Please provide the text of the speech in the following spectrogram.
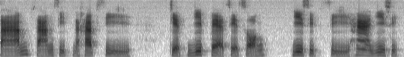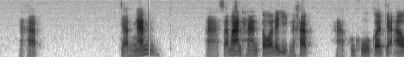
3 30 นะครับ 4 7 28 เศษ 2 20 4 5 20 นะครับ จากนั้นสามารถหารต่อได้อีกนะครับ คุณครูก็จะเอา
